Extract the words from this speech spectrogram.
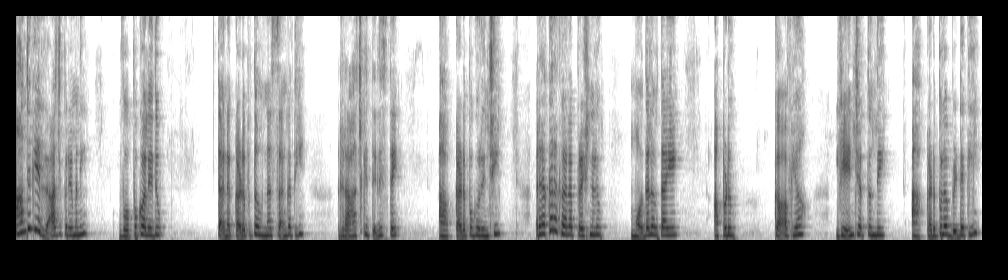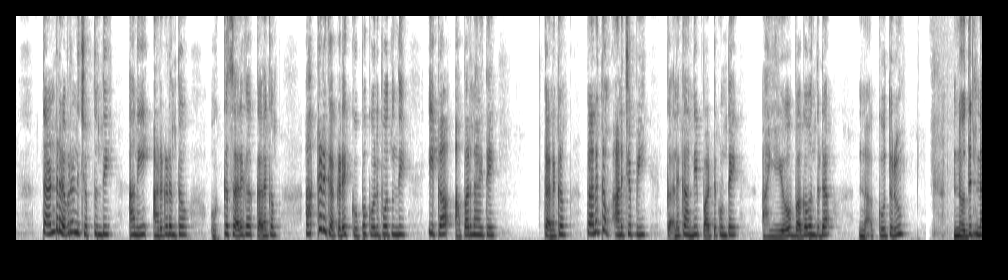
అందుకే రాజ్ ప్రేమని ఒప్పుకోలేదు. తన కడుపుతో ఉన్న సంగతి రాజ్కి తెలిస్తే ఆ కడుపు గురించి రకరకాల ప్రశ్నలు మొదలవుతాయి. అప్పుడు కావ్య ఏం చెప్తుంది? ఆ కడుపులో బిడ్డకి తండ్రి ఎవరని చెప్తుంది అని అడగడంతో ఒక్కసారిగా కనకం అక్కడికక్కడే కుప్ప కూలిపోతుంది. ఇక అపర్ణ అయితే కనకం కనకం అని చెప్పి కనకాన్ని పట్టుకుంటే అయ్యో భగవంతుడా నా కూతురు నుదుటిన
